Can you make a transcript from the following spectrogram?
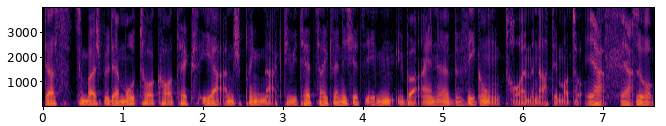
dass zum Beispiel der Motorkortex eher anspringt, eine Aktivität zeigt, wenn ich jetzt eben über eine Bewegung träume, nach dem Motto. Ja, ja. So.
